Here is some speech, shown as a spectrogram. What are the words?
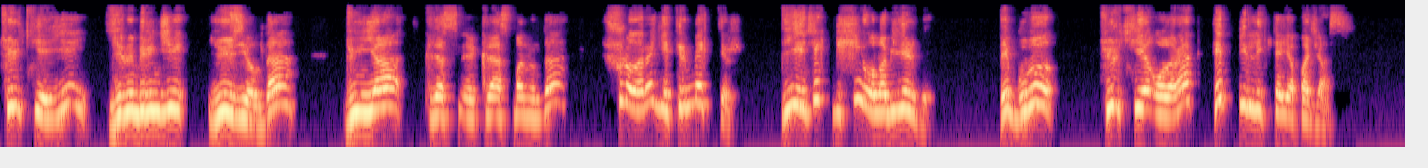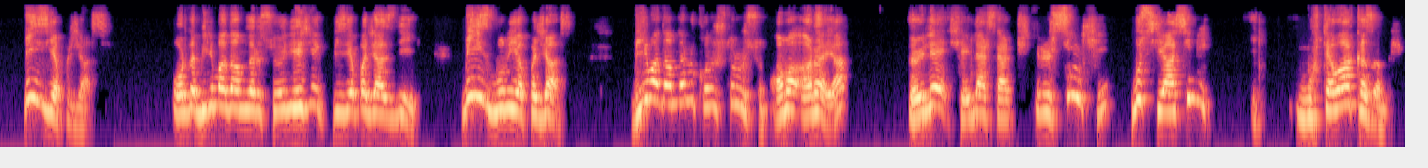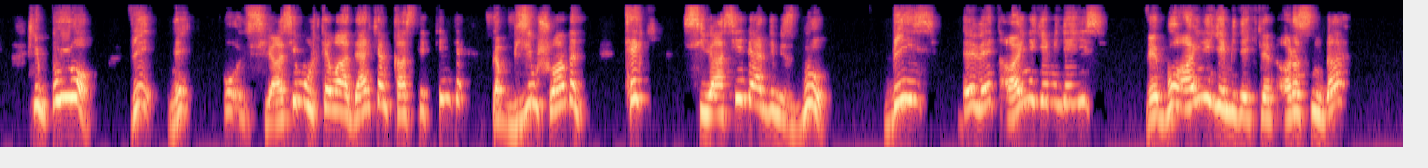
Türkiye'yi 21. yüzyılda dünya klas, e, klasmanında şuralara getirmektir diyecek bir şey olabilirdi. Ve bunu Türkiye olarak hep birlikte yapacağız. Biz yapacağız. Orada bilim adamları söyleyecek biz yapacağız değil. Biz bunu yapacağız. Bilim adamlarını konuşturursun ama araya öyle şeyler serpiştirirsin ki bu siyasi bir muhteva kazanır. Şimdi bu yok ve ne o siyasi muhteva derken kastettiğim de ya bizim şu anda tek siyasi derdimiz bu. Biz evet aynı gemideyiz ve bu aynı gemidekilerin arasında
